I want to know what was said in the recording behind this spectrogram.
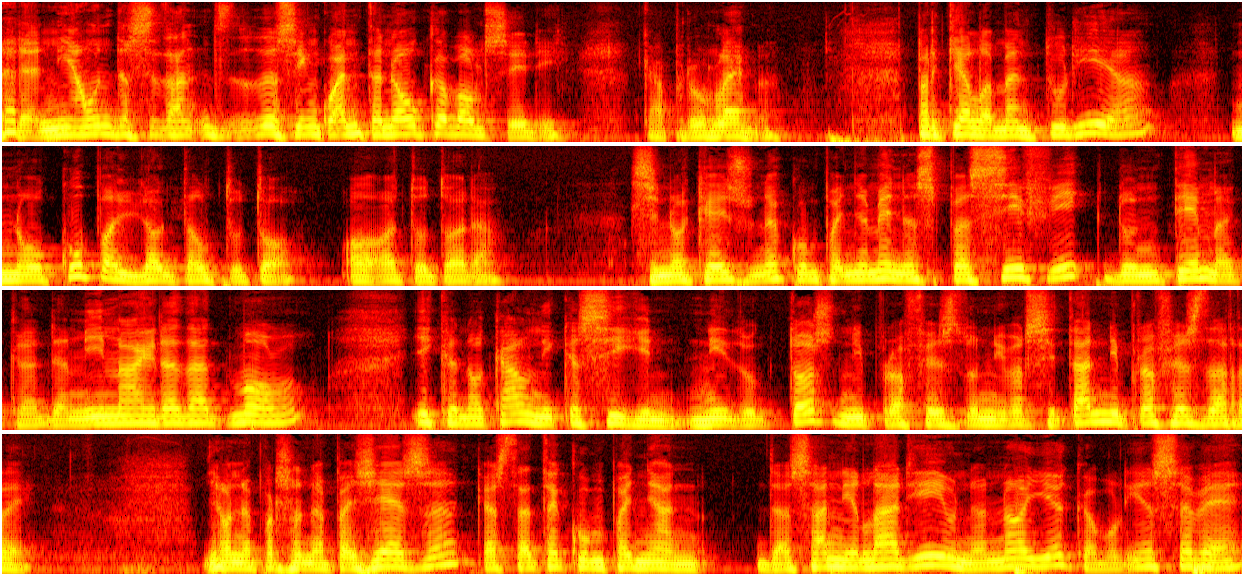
Ara, n'hi ha un de, 70, de 59 que vol ser-hi. Cap problema. Perquè la mentoria no ocupa el lloc del tutor o la tutora, sinó que és un acompanyament específic d'un tema que a mi m'ha agradat molt i que no cal ni que siguin ni doctors, ni profes d'universitat, ni profes de res. Hi ha una persona pagesa que ha estat acompanyant de Sant Hilari una noia que volia saber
